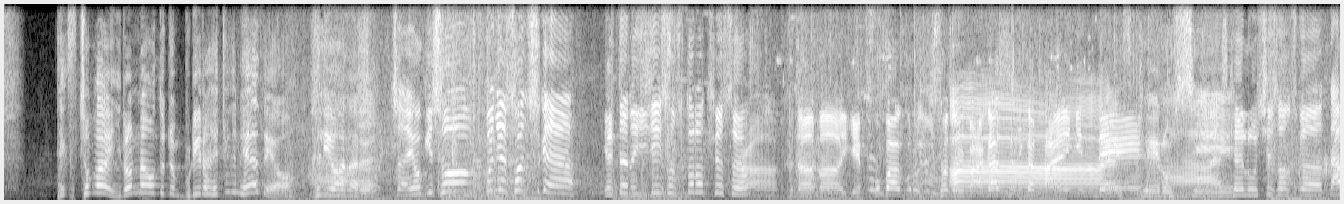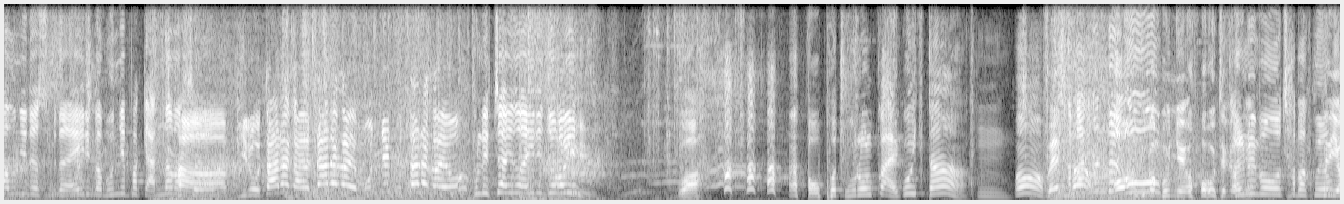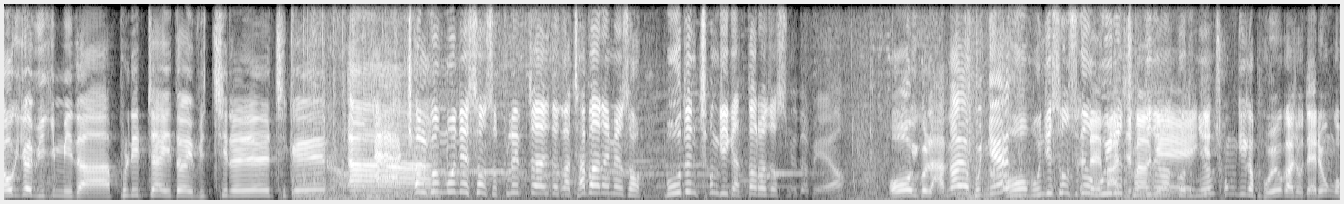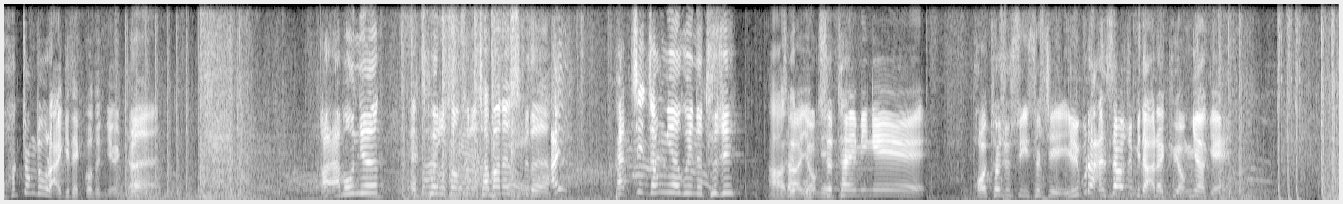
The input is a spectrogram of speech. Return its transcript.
텍스처가 이런 라운드 좀 무리를 해주긴 해야 돼요 클리어 하나를 자 여기서 문예 선수가 일단은 이재희 선수 떨어뜨렸어요. 아 그나마 이게 포박으로 이 선을 아, 막았으니까 다행인데 SK 로시 아, SK 로시 선수가 다운이 됐습니다. 에이린과 문예밖에 안 남았어요. 아 비로 따라가요 따라가요 못 예고 따라가요 플립자이더 에이린 어이 정리. 와 오퍼 주러 올 거 알고 있다. 음. 어 왜? 잡았는데, 어 오! 그건 뭐예요? 오 잠깐만. 얼미모 잡았고요. 근데 여기가 위기입니다. 플립자이더의 위치를 지금 아, 아, 결국 모니에 선수 플립자이더가 잡아내면서 모든 총기가 떨어졌습니다. 어 이걸 나가요 문예? 어 모니 선수가 근데 오히려 마지막에. 이게 총기가 보여가지고 내려온 거 확정적으로 알게 됐거든요. 일단. 네. 아 모니 엑스페로 선수를 잡아냈습니다. 배치 정리하고 있는 투지. 아, 자 네, 역습 타이밍에 버텨줄 수 있을지 일부러 안 싸워줍니다. 아라큐 영리하게.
